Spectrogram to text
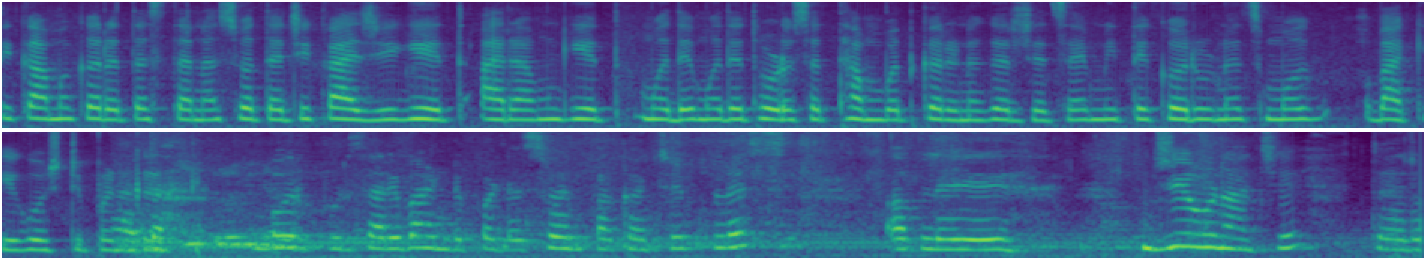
ती कामं करत असताना स्वतःची काळजी घेत आराम घेत मध्ये मध्ये थोडंसं थांबत करणं गरजेचं आहे. मी ते करूनच मग बाकी गोष्टी पण करते. भरपूर सारे भांडे पडले स्वयंपाकाचे प्लस आपले जेवणाचे. तर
